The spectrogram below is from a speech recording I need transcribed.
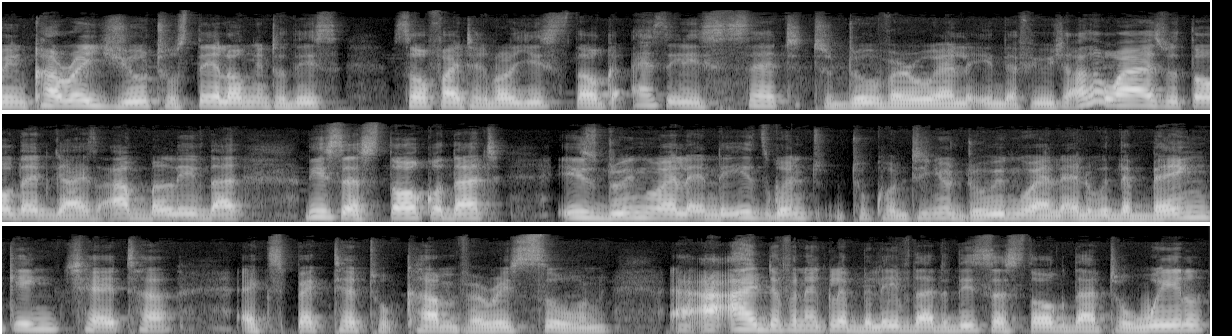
encourage you to stay long into this SoFi technology stock as it is set to do very well in the future. Otherwise, with all that, guys, I believe that this is a stock that is doing well and is going to continue doing well. And with the banking charter expected to come very soon, I, I definitely believe that this is a stock that will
